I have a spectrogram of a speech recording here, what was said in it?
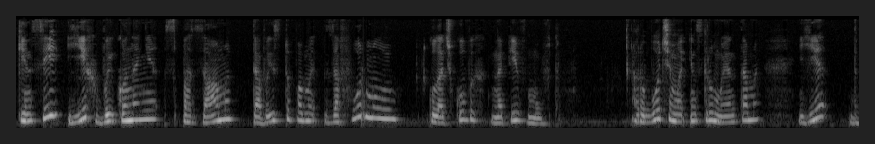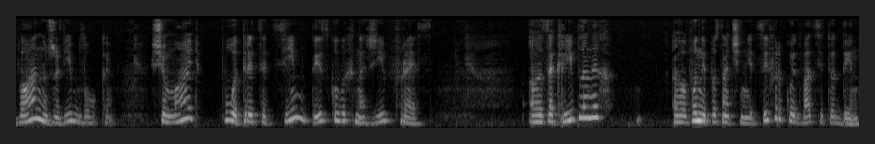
Кінці їх виконані з пазами та виступами за формулою кулачкових напівмуфт. Робочими інструментами є два ножові блоки, що мають по 37 дискових ножів фрез, закріплених вони позначені циферкою 21,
